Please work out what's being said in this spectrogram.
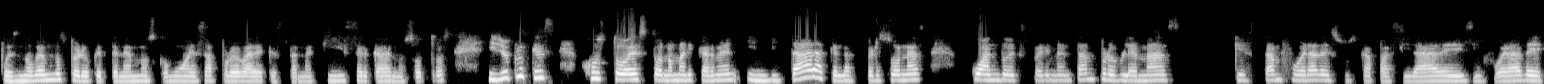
pues no vemos, pero que tenemos como esa prueba de que están aquí cerca de nosotros. Y yo creo que es justo esto, ¿no, Mari Carmen? Invitar a que las personas cuando experimentan problemas que están fuera de sus capacidades y fuera de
